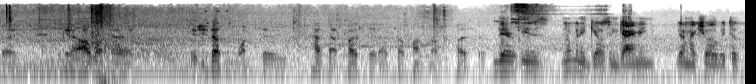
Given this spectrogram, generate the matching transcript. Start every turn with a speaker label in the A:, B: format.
A: So, you I want her. If she doesn't want to have that posted, I'll tell Punk not to post it.
B: There is not many girls in gaming. We've got to make sure that we took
